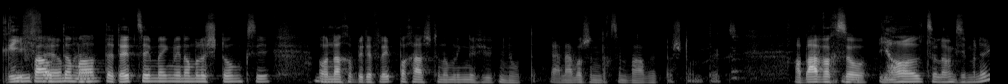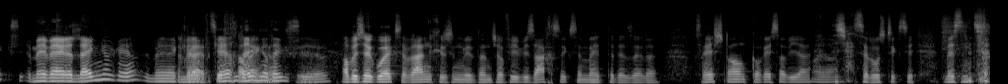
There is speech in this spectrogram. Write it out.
Greifautomaten. Dort sind wir irgendwie noch mal eine Stunde. Gewesen. Und nachher bei den Flipperkästen noch mal fünf Minuten. Ja, nein, wahrscheinlich sind wir auch etwa eine Stunde gewesen. Aber einfach so. Ja, halt, so lange sind wir nicht. Gewesen. Wir wären länger, gell? Wir Wir wären sicher gerne länger da gewesen, ja. Aber ist ja gut gewesen, eigentlich ist irgendwie dann schon 5 bis 6 gewesen, wir hätten sollen das Restaurant reservieren. Ah, ja. Das war so lustig. Gewesen. Wir sind,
